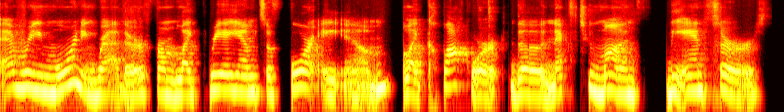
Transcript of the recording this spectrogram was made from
every morning, rather, from like 3 a.m. to 4 a.m., like clockwork, the next two months, the answers,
